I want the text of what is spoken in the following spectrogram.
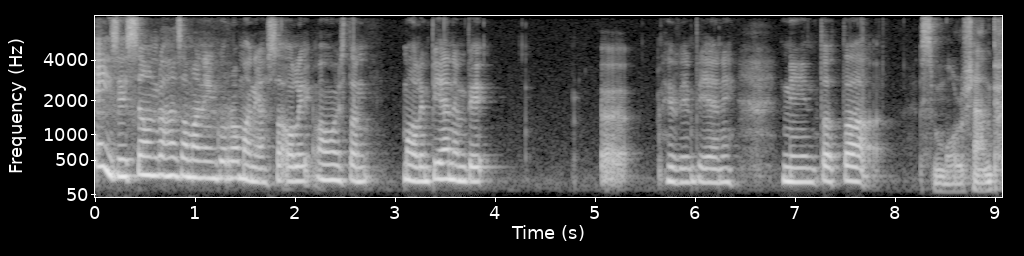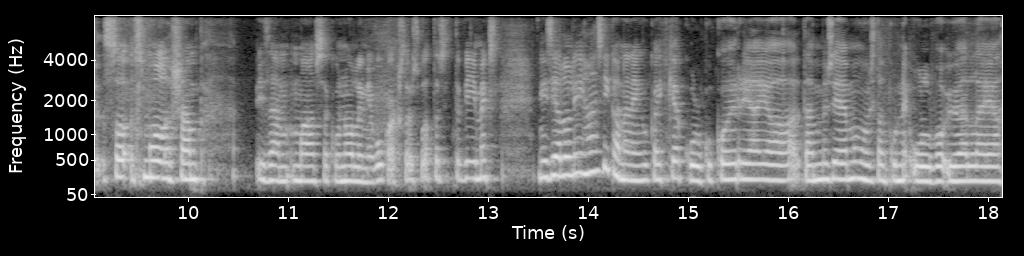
Ei siis se on vähän sama niin kuin Romaniassa oli. Mä muistan, mä olin pienempi, ö, hyvin pieni, niin tota, small champ. so, Small Champ isänmaassa, kun olin joku 12 vuotta sitten viimeksi, niin siellä oli ihan sikana niin kuin kaikkia kulkukoiria ja tämmöisiä. Ja mä muistan, kun ne ulvo yöllä ja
